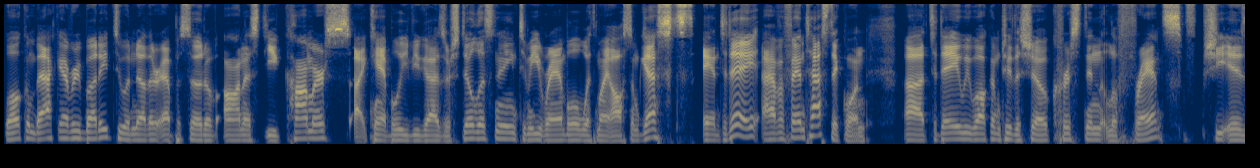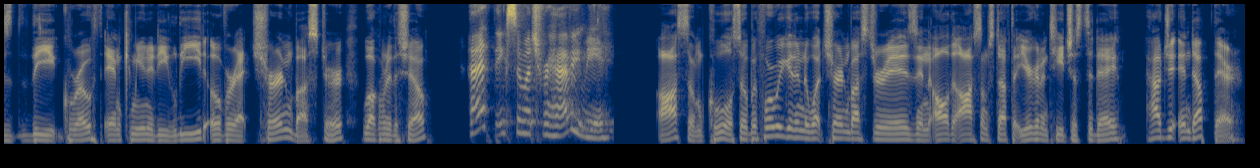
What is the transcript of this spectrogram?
Welcome back, everybody, to another episode of Honest E-commerce. I can't believe you guys are still listening to me ramble with my awesome guests. And today, I have a fantastic one. Uh, today, we welcome to the show Kristen LaFrance. She is the growth and community lead over at Churnbuster. Welcome to the show. Hi, thanks so much for having me. Awesome, cool. So before we get into what Churnbuster is and all the awesome stuff that you're going to teach us today, how'd you end up there?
